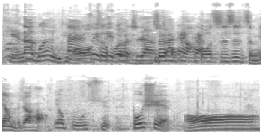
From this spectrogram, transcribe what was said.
甜呐，不会很甜，所以可以多吃啊。所以红糖多吃是怎么样比较好？要补血，补血。哦，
